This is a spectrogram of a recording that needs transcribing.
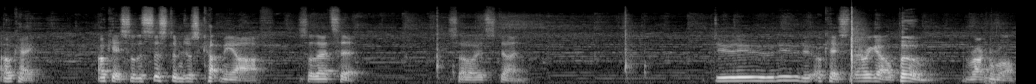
Okay. Okay, so the system just cut me off. So that's it. So it's done. Do do do do. Okay, so there we go. Boom. Rock and roll.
